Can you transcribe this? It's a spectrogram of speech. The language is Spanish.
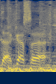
Vuelta casa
